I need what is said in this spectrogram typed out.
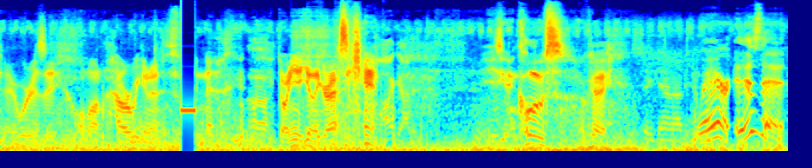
Okay, where is he? Hold on. How are we gonna? f***ing- Uh, Do I need to get in the grass again? oh, I got it. He's getting close. Okay. Stay down out of here. Where is it?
